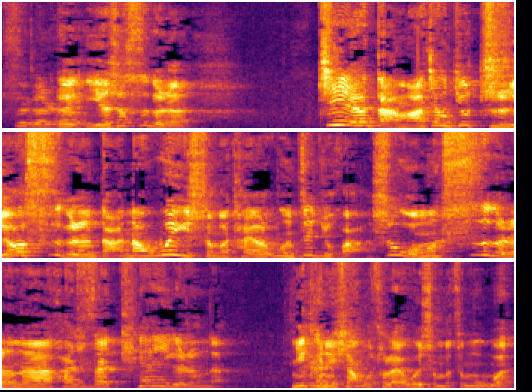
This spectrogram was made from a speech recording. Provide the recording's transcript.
四个人？对，也是四个人。既然打麻将就只要四个人打，那为什么他要问这句话？是我们四个人呢，还是再添一个人呢？你肯定想不出来为什么这么问。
